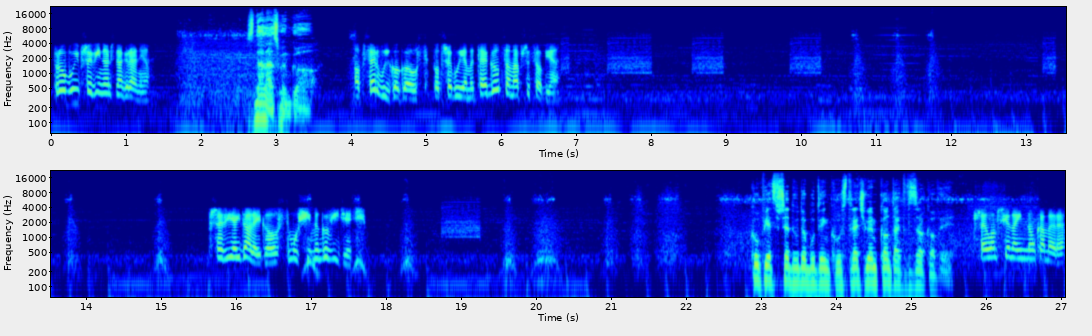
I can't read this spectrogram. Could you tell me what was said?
Spróbuj przewinąć nagranie. Znalazłem go. Obserwuj go, Ghost. Potrzebujemy tego, co ma przy sobie. Przewijaj dalej, Ghost. Musimy go widzieć. Kupiec wszedł do budynku. Straciłem kontakt wzrokowy. Przełącz się na inną kamerę.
